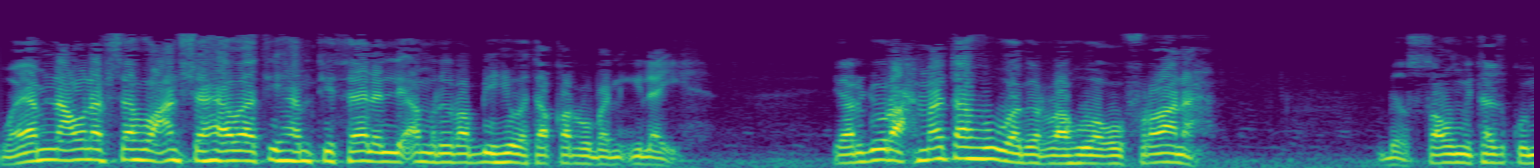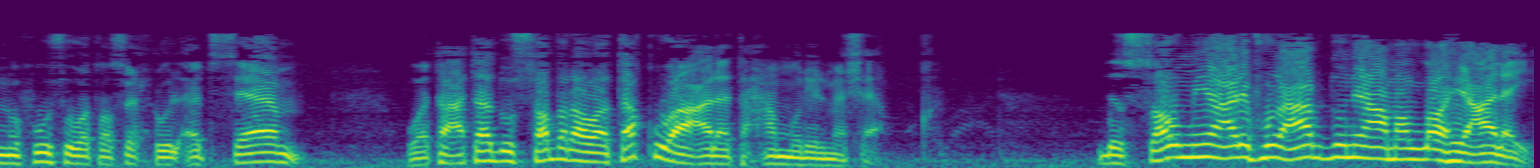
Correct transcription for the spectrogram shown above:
ويمنع نفسه عن شهواتها امتثالا لأمر ربه وتقربا إليه. يرجو رحمته وبره وغفرانه. بالصوم تزكو النفوس وتصح الأجسام وتعتاد الصبر وتقوى على تحمل المشاق. بالصوم يعرف العبد نعم الله عليه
